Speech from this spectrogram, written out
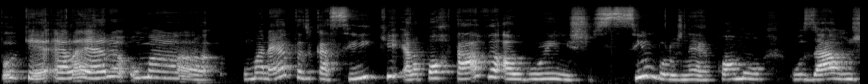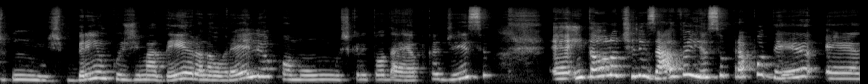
Porque ela era uma, uma neta de cacique, ela portava alguns símbolos, né? Como usar uns, uns brincos de madeira na orelha, como um escritor da época disse. É, então, ela utilizava isso para poder é,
